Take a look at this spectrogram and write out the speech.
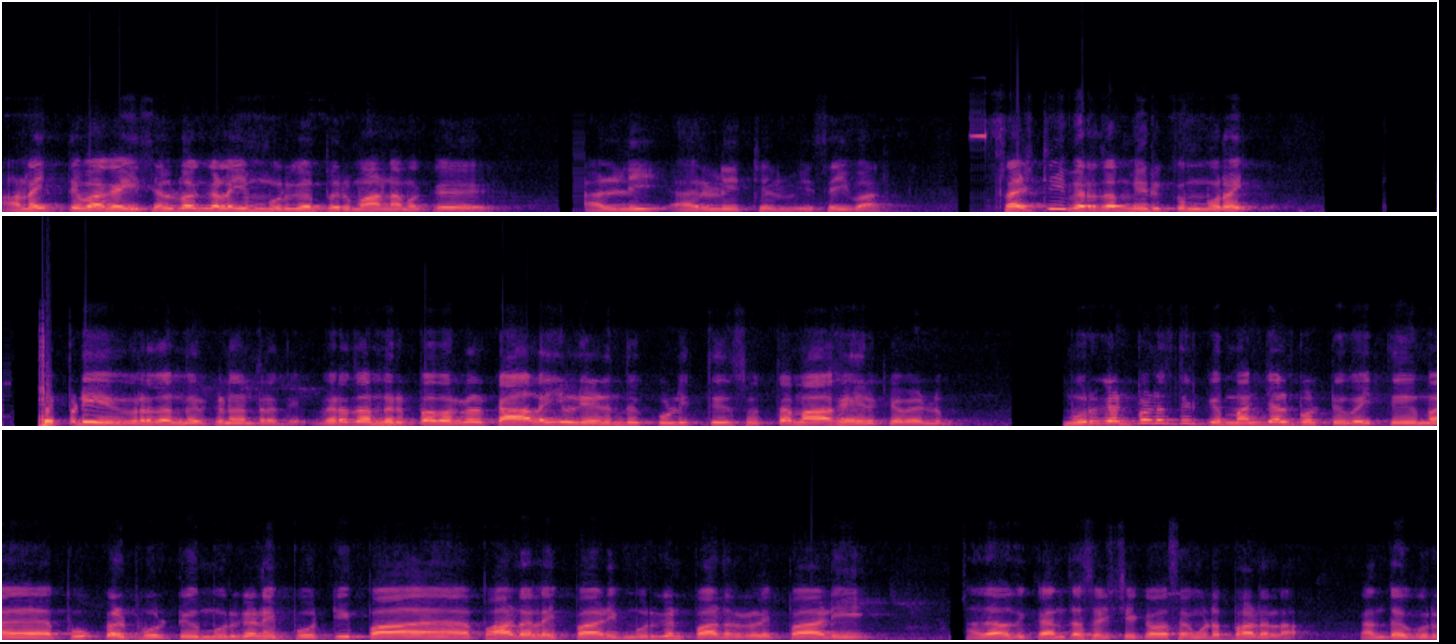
அனைத்து வகை செல்வங்களையும் முருகப்பெருமான் நமக்கு அள்ளி அருளி செல் செய்வார் சஷ்டி விரதம் இருக்கும் முறை. எப்படி விரதம் இருக்கணுன்றது விரதம் இருப்பவர்கள் காலையில் எழுந்து குளித்து சுத்தமாக இருக்க வேண்டும். முருகன் படத்திற்கு மஞ்சள் பொட்டு வைத்து ம பூக்கள் போட்டு முருகனை போற்றி பா பாடலை பாடி முருகன் பாடல்களை பாடி அதாவது கந்த சஷ்டி கவசம் கூட பாடலாம். கந்த குரு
